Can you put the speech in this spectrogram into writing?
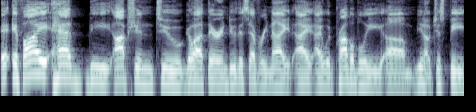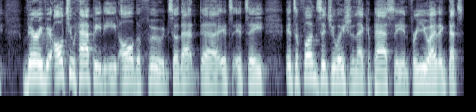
if I had the option to go out there and do this every night, I, I would probably, um, you know, just be very, very all too happy to eat all the food. So that uh, it's it's a it's a fun situation in that capacity. And for you, I think that's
